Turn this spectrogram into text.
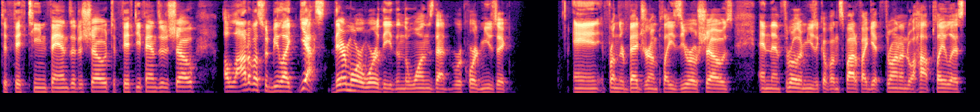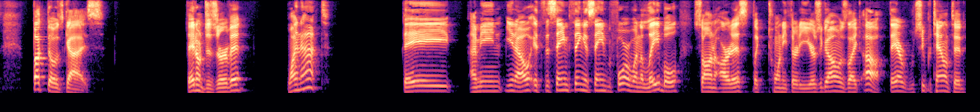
to 15 fans at a show to 50 fans at a show a lot of us would be like, yes, they're more worthy than the ones that record music and from their bedroom play zero shows and then throw their music up on Spotify, get thrown onto a hot playlist. Fuck those guys. They don't deserve it. Why not? They, I mean, you know, it's the same thing as saying before when a label saw an artist like 20, 30 years ago and was like, oh, they are super talented.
